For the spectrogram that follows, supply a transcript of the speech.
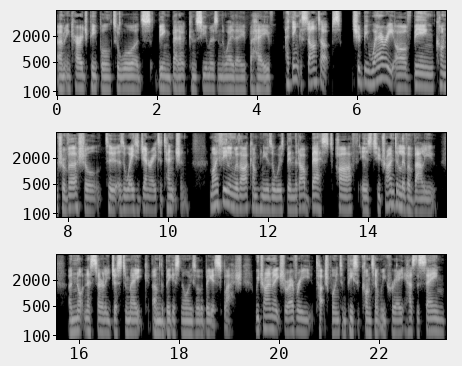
um, encourage people towards being better consumers in the way they behave. I think startups should be wary of being controversial to as a way to generate attention. My feeling with our company has always been that our best path is to try and deliver value and not necessarily just to make um, the biggest noise or the biggest splash. We try and make sure every touch point and piece of content we create has the same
